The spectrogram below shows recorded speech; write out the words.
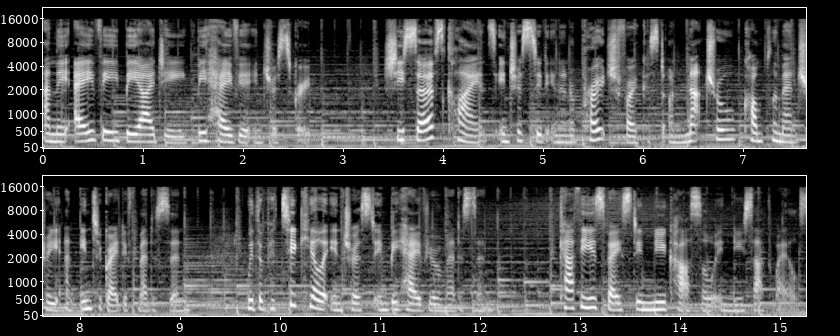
and the AVBIG Behaviour Interest Group. She serves clients interested in an approach focused on natural, complementary, and integrative medicine, with a particular interest in behavioural medicine. Kathy is based in Newcastle in New South Wales.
